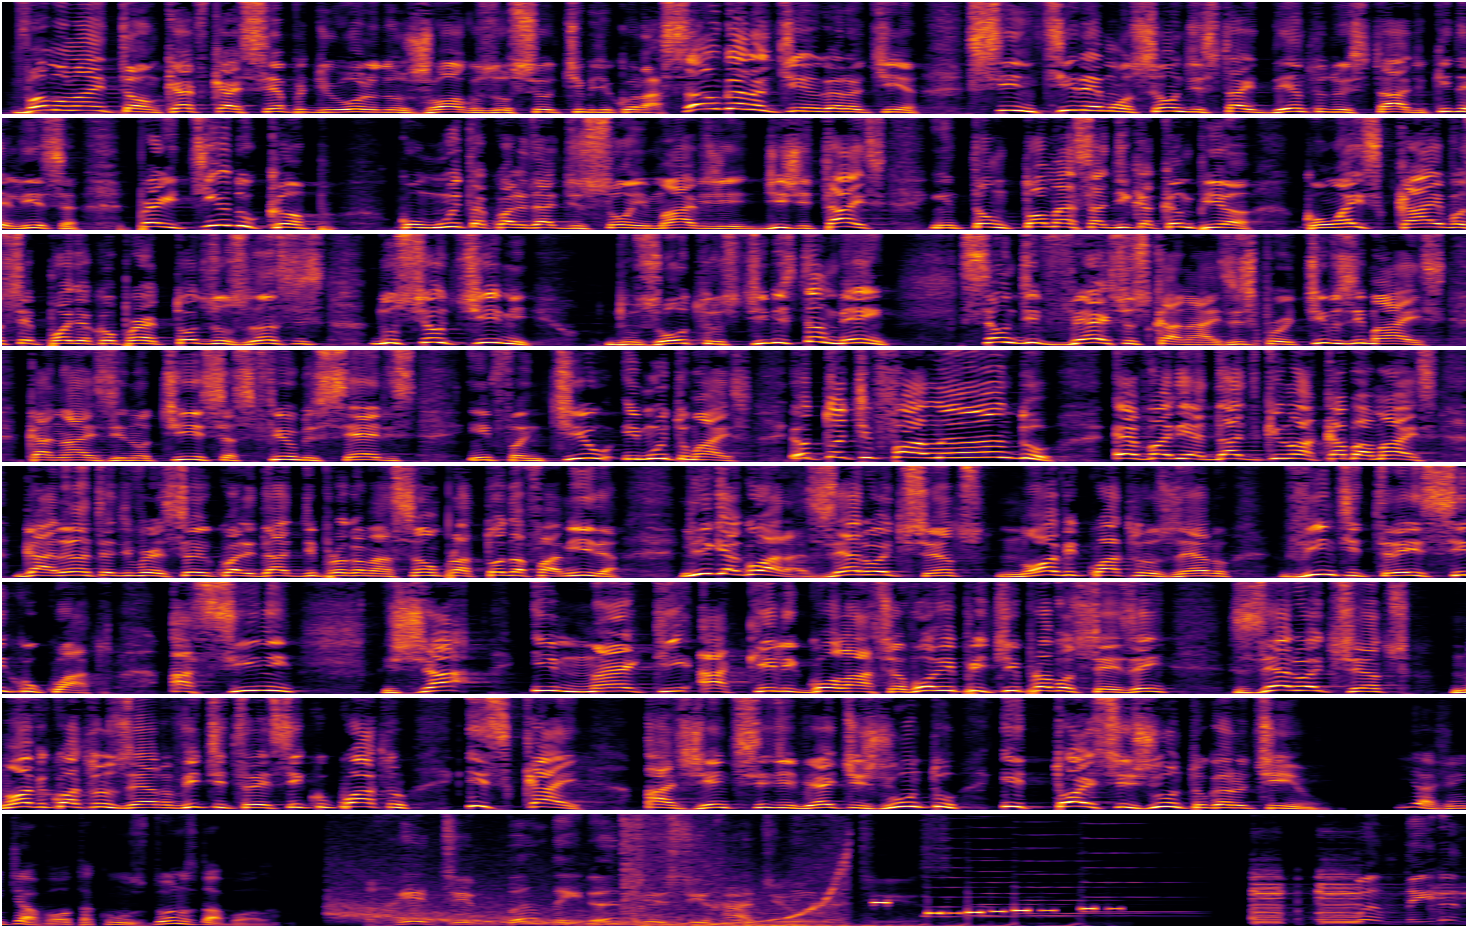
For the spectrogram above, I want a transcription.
Vamos lá então, quer ficar sempre de olho nos jogos do seu time de coração, garotinho, garotinha? Sentir a emoção de estar dentro do estádio, que delícia! Pertinho do campo, com muita qualidade de som e imagens digitais? Então toma essa dica campeã. Com a Sky você pode acompanhar todos os lances do seu time dos outros times também. São diversos canais esportivos e mais, canais de notícias, filmes, séries, infantil e muito mais. Eu tô te falando, é variedade que não acaba mais. Garante a diversão e qualidade de programação para toda a família. Ligue agora 0800 940 2354. Assine já e marque aquele golaço. Eu vou repetir para vocês, hein? 0800 940 2354 Sky. A gente se diverte junto e torce junto, garotinho. E a gente já volta com os donos da bola. Rede Bandeirantes de Rádio.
